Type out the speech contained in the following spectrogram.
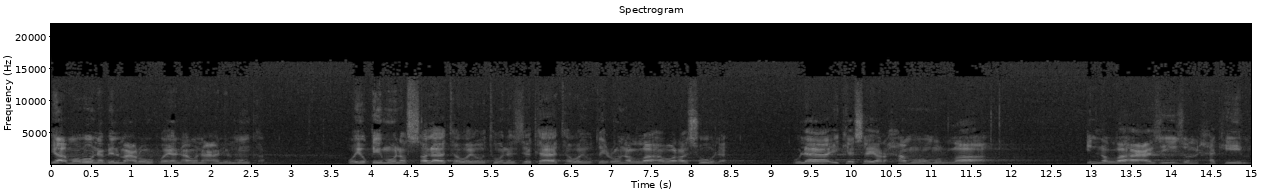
يأمرون بالمعروف وينهون عن المنكر ويقيمون الصلاة ويؤتون الزكاة ويطيعون الله ورسوله. أولئك سيرحمهم الله. إن الله عزيز حكيم.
